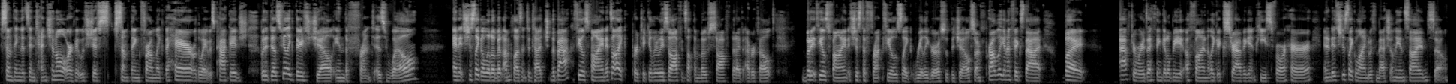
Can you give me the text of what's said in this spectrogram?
something that's intentional or if it was just something from like the hair or the way it was packaged, but it does feel like there's gel in the front as well. And it's just like a little bit unpleasant to touch. The back feels fine. It's not like particularly soft. It's not the most soft that I've ever felt but it feels fine. It's just the front feels like really gross with the gel. So I'm probably going to fix that. But afterwards, I think it'll be a fun, like extravagant piece for her. And it is just like lined with mesh on the inside. So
